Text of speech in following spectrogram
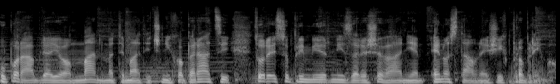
uporabljajo manj matematičnih operacij, torej so primerni za reševanje enostavnejših problemov.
